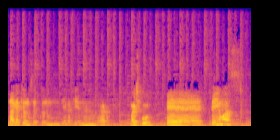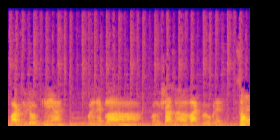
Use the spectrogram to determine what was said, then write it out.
Da HQ eu não sei porque eu não vi HQ, né? Mas, tipo, é, tem umas partes do jogo que nem a. Por exemplo, a, quando o Shazam vai pro breve. São,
